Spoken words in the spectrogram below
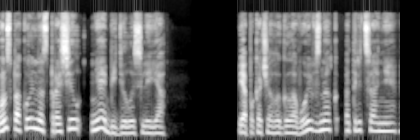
Он спокойно спросил, не обиделась ли я. Я покачала головой в знак отрицания.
